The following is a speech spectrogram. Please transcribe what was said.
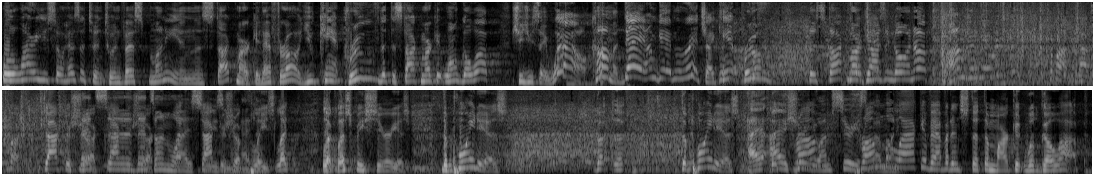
Well, why are you so hesitant to invest money in the stock market? After all, you can't prove that the stock market won't go up. Should you say, Well, come a day, I'm getting rich. I can't prove the stock market Doc- isn't going up. I'm going to get rich. Come on, now, look, Dr. Shook, That's, uh, Dr. Shook. that's unwise Let, Dr. Shook, please, let, look, let's be serious. The point is, the, the, the point is, I, I assure from, you, I'm serious From the money. lack of evidence that the market will go up,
